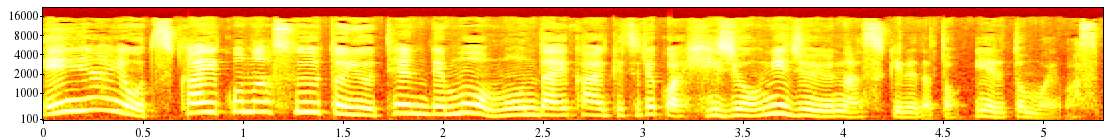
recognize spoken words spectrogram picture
AI を使いこなすという点でも問題解決力は非常に重要なスキルだと言えると思います。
